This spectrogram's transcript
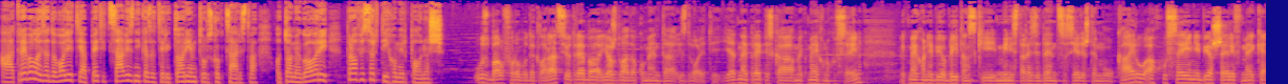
a trebalo je zadovoljiti apetit saveznika za teritorijem Turskog carstva. O tome govori profesor Tihomir Ponoš. Uz Balfoorovu deklaraciju treba još dva dokumenta izdvojiti. Jedna je prepiska McMahon Hussein. McMahon je bio britanski ministar rezident sa sjedištem u Kairu, a Hussein je bio šerif Meke,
